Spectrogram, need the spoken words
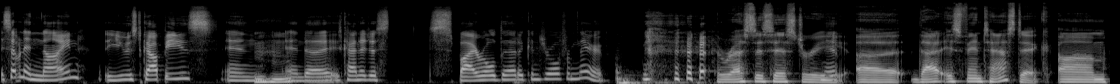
seven and nine used copies, and and uh, it kind of just spiraled out of control from there. The rest is history. Yep. Uh, that is fantastic. Um,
